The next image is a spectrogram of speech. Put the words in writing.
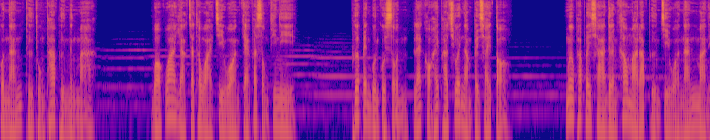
คนนั้นถือถุงผ้าผืนหนึ่งมา บอกว่าอยากจะถวายจีวรแก่พระสงฆ์ที่นี่ เพื่อเป็นบุญกุศลและขอให้พระช่วยนำไปใช้ต่อ เมื่อพระปริชาเดินเข้ามารับผืนจีวรนนั้นมาใน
